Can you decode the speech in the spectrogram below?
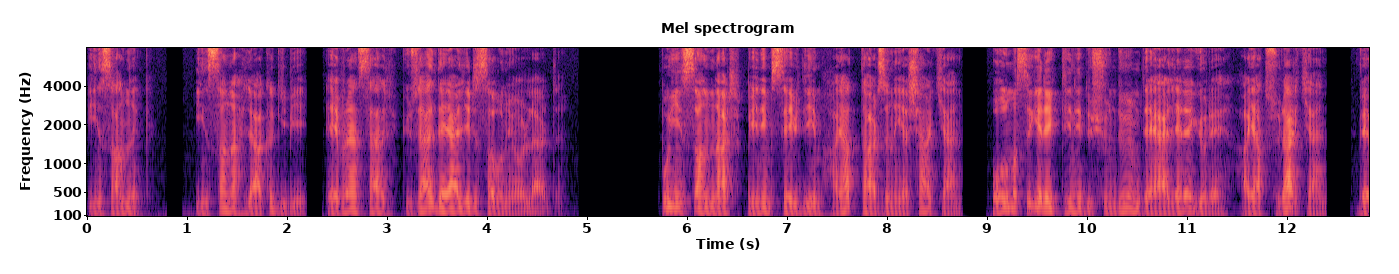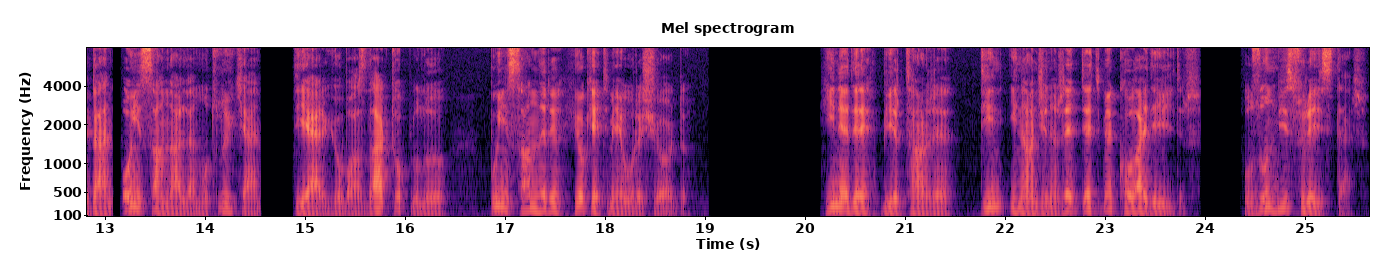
insanlık, insan ahlakı gibi evrensel güzel değerleri savunuyorlardı. Bu insanlar benim sevdiğim hayat tarzını yaşarken, olması gerektiğini düşündüğüm değerlere göre hayat sürerken ve ben o insanlarla mutluyken diğer yobazlar topluluğu bu insanları yok etmeye uğraşıyordu. Yine de bir tanrı, din inancını reddetmek kolay değildir. Uzun bir süre ister.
